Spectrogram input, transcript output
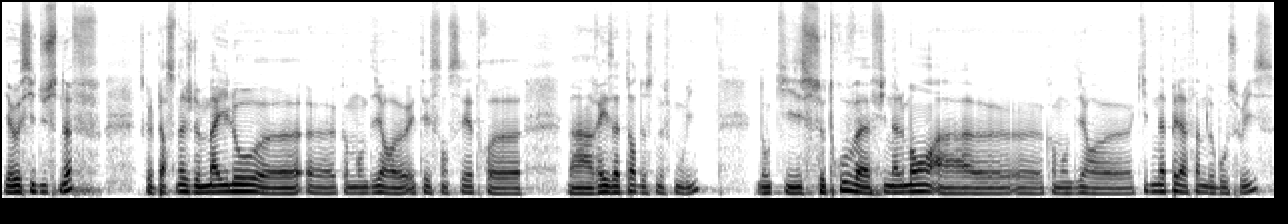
Il y avait aussi du snuff parce que le personnage de Milo, comment dire, était censé être ben, un réalisateur de snuff movie donc qui se trouve finalement à euh, euh, comment dire euh, kidnapper la femme de Bruce Willis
